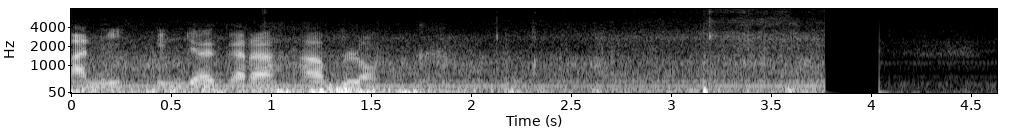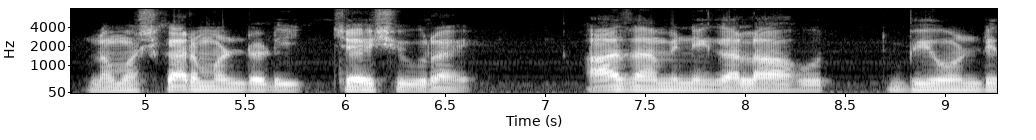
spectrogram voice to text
आणि एन्जॉय करा हा ब्लॉग. नमस्कार मंडळी जय शिवराय. आज आम्ही निघालो आहोत भिवंडी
